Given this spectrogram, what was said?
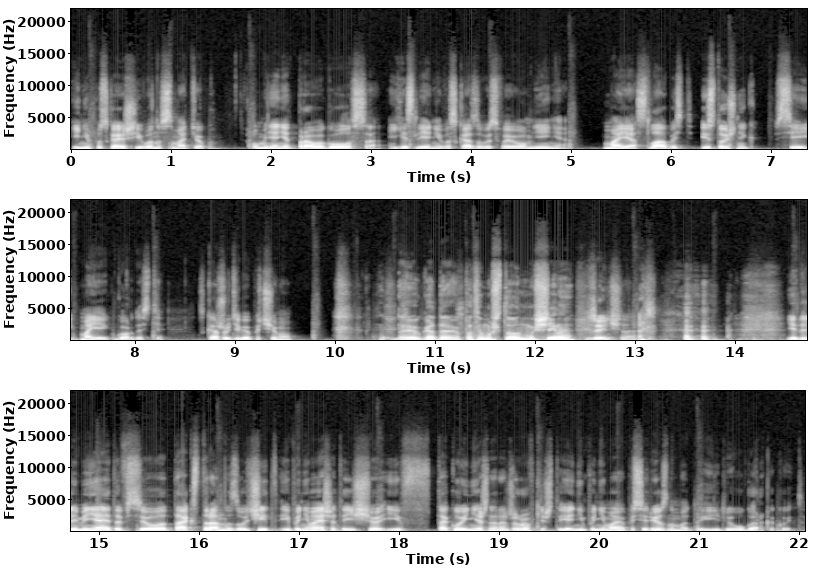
и не пускаешь его на самотек. У меня нет права голоса, если я не высказываю своего мнения. Моя слабость – источник всей моей гордости – Скажу тебе почему. Дай угадаю, потому что он мужчина? Женщина. И для меня это все так странно звучит. И понимаешь, это еще и в такой нежной аранжировке, что я не понимаю, по-серьезному это или угар какой-то.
